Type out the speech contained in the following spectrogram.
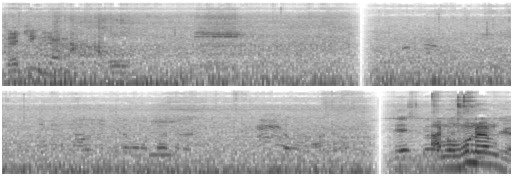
ટેસ્ટિંગ આનું શું નામ છે?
